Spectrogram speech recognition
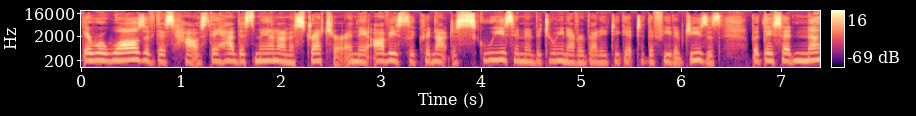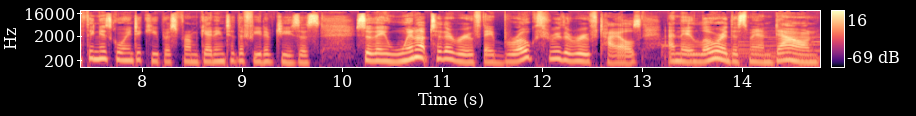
There were walls of this house. They had this man on a stretcher, and they obviously could not just squeeze him in between everybody to get to the feet of Jesus. But they said, Nothing is going to keep us from getting to the feet of Jesus. So they went up to the roof, they broke through the roof tiles, and they lowered this man down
